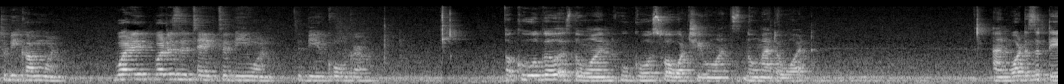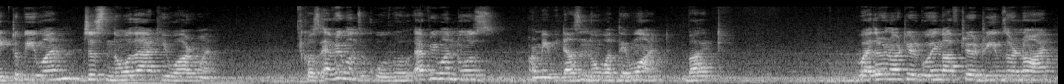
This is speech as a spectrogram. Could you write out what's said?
to become one? What it, What does it take to be one? To be a cool girl? A cool girl is the one who goes for what she wants, no matter what. And what does it take to be one? Just know that you are one. Because everyone's a cool girl. Everyone knows, or maybe doesn't know what they want, but whether or not you're going after your dreams or not,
